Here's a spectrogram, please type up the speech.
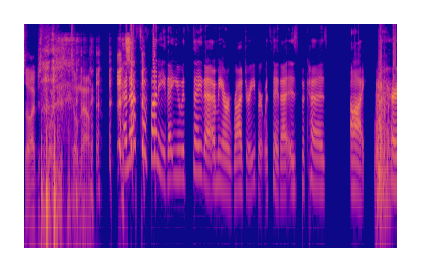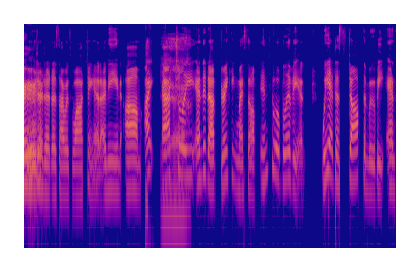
So I've just avoided it until now. and that's so funny that you would say that. I mean, or Roger Ebert would say that is because I hated it as I was watching it. I mean, um, I Yeah. actually ended up drinking myself into oblivion. We had to stop the movie and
